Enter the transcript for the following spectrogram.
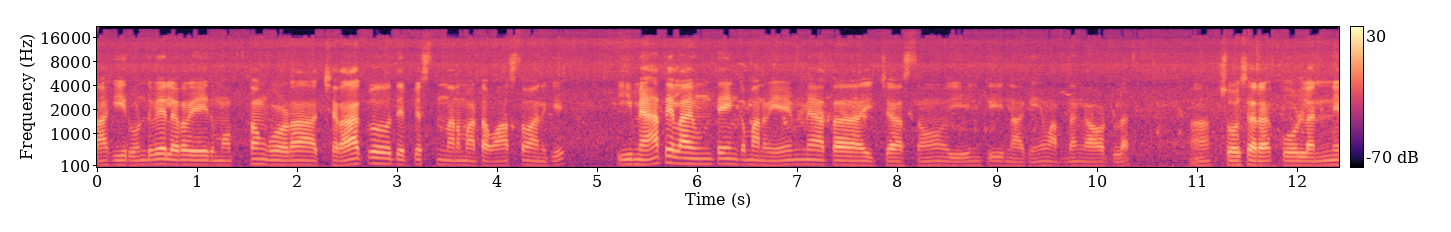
నాకు ఈ రెండు వేల ఇరవై ఐదు మొత్తం కూడా చిరాకు తెప్పిస్తుంది అనమాట వాస్తవానికి. ఈ మేత ఇలా ఉంటే ఇంకా మనం ఏం మేత ఇచ్చేస్తాం? ఏంటి? నాకేం అర్థం కావట్లే. చూసారా? కోళ్ళు అన్నీ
